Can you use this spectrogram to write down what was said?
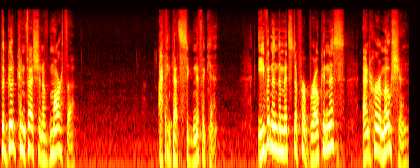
the good confession of Martha. I think that's significant. even in the midst of her brokenness and her emotion,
